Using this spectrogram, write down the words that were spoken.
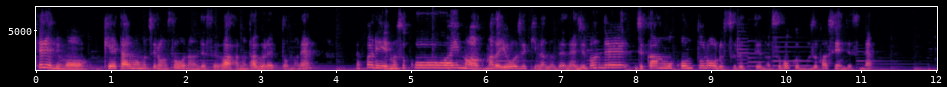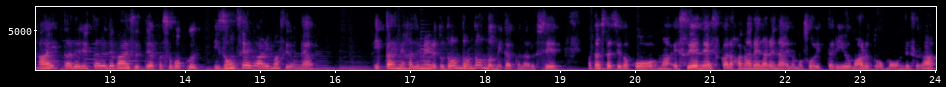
テレビも携帯ももちろんそうなんですが、あのタブレットもね、やっぱり息子は今まだ幼児期なのでね、自分で時間をコントロールするっていうのはすごく難しいんですね。ああいったデジタルデバイスってやっぱすごく依存性がありますよね。1回目始めるとどんどんどんどん見たくなるし私たちがこう、まあ、SNS から離れられないのもそういった理由もあると思うんですが、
